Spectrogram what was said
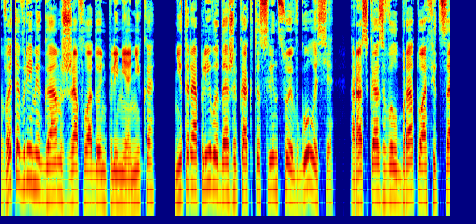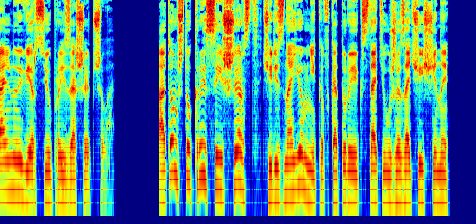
В это время Гам, сжав ладонь племянника, неторопливо даже как-то с линцой в голосе, рассказывал брату официальную версию произошедшего. О том, что крысы и шерсть через наемников, которые, кстати, уже зачищены,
